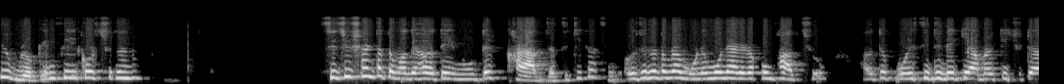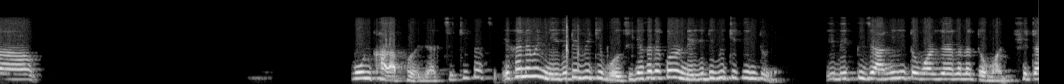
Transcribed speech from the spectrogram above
কেউ ব্রোকেন ফিল করছ কেন? সিচুয়েশনটা তোমাদের হয়তো এই মুহূর্তে খারাপ যাচ্ছে, ঠিক আছে? ওই জন্য তোমরা মনে মনে আর এরকম ভাবছ। হয়তো পরিস্থিতি দেখে আবার কিছুটা মন খারাপ হয়ে যাচ্ছে, ঠিক আছে? এখানে আমি নেগেটিভিটি বলছি এখানে কোনো নেগেটিভিটি কিন্তু নেই। এই ব্যক্তি জানি যে তোমার জায়গাটা তোমার সেটা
